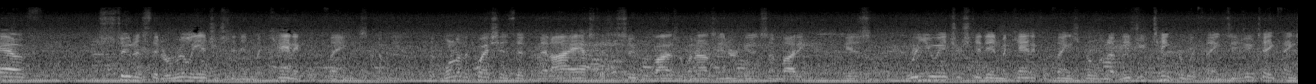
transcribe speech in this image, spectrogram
have students that are really interested in mechanical things come in. But one of the questions that, that I asked as a supervisor when I was interviewing somebody is, were you interested in mechanical things growing up? Did you tinker with things? Did you take things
